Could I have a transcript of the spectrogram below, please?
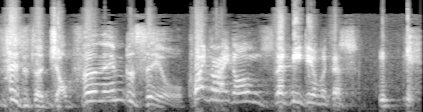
This is a job for an imbecile. Quite right, Holmes. Let me deal with this.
